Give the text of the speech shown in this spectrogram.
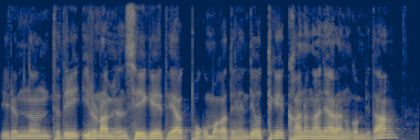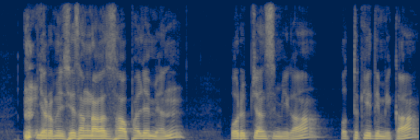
이 렘넌트들이 일어나면 세계 대학 보고마가 되는데 어떻게 가능하냐라는 겁니다. 여러분 세상 나가서 사업하려면 어렵지 않습니까? 어떻게 됩니까?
